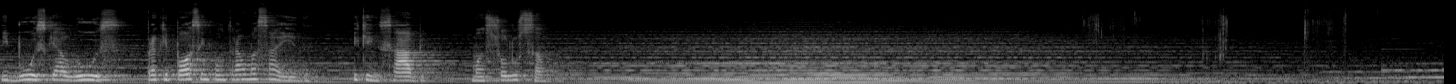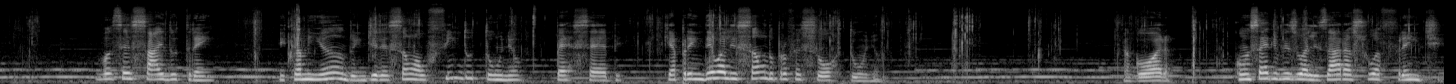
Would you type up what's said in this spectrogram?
e busque a luz para que possa encontrar uma saída e, quem sabe, uma solução. Você sai do trem e, caminhando em direção ao fim do túnel, percebe que aprendeu a lição do professor Túnel. Agora, consegue visualizar à sua frente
